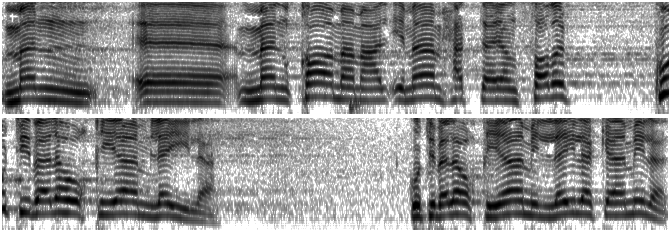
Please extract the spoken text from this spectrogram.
من آه، من قام مع الإمام حتى ينصرف كتب له قيام ليلة. كتب له قيام الليلة كاملا.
